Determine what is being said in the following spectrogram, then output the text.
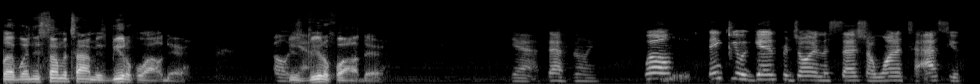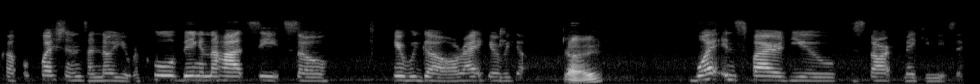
but when it's summertime, it's beautiful out there. oh, It's yeah. beautiful out there. Yeah, definitely. Well, thank you again for joining the session. I wanted to ask you a couple questions. I know you were cool being in the hot seat, so here we go. All right, here we go. All right. What inspired you to start making music?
